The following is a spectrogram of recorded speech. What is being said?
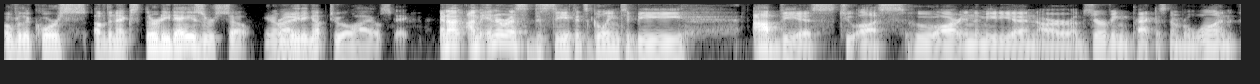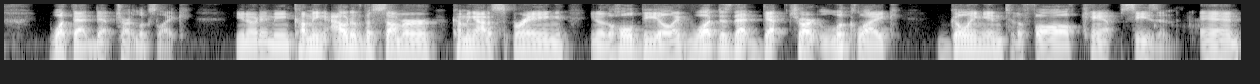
over the course of the next 30 days or so, you know, right. leading up to Ohio State. And I'm, I'm interested to see if it's going to be obvious to us who are in the media and are observing practice number one what that depth chart looks like. You know what I mean? Coming out of the summer, coming out of spring, you know, the whole deal. Like, what does that depth chart look like going into the fall camp season. And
